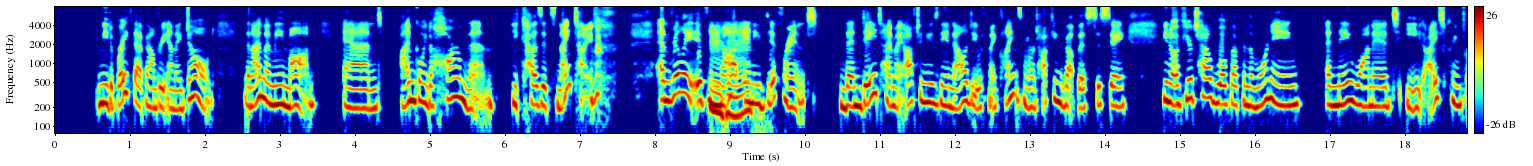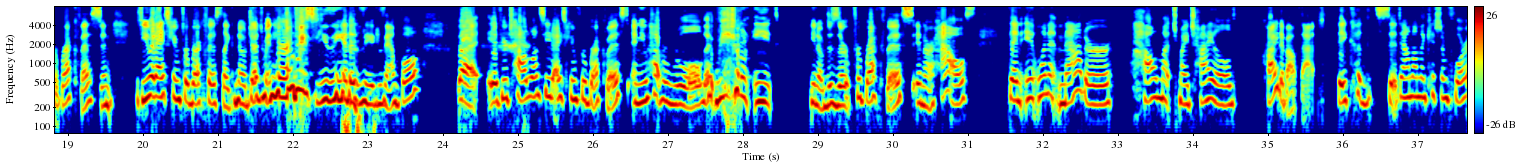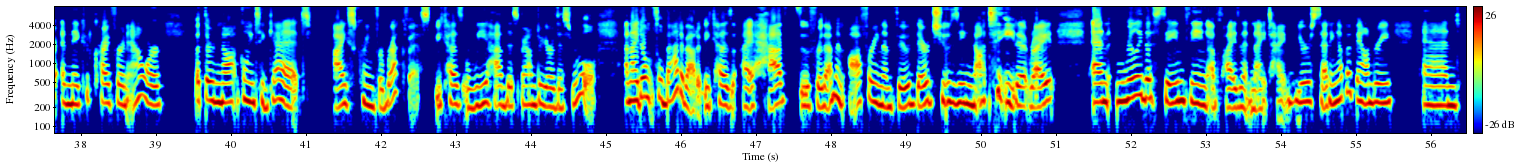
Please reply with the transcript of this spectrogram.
me to break that boundary and I don't, then I'm a mean mom and I'm going to harm them because it's nighttime. and really, it's mm-hmm. not any different than daytime. I often use the analogy with my clients when we're talking about this to say, you know, if your child woke up in the morning and they wanted to eat ice cream for breakfast. And if you had ice cream for breakfast, like no judgment here, I'm just using it as the example. But if your child wants to eat ice cream for breakfast and you have a rule that we don't eat, you know, dessert for breakfast in our house, then it wouldn't matter how much my child cried about that. They could sit down on the kitchen floor and they could cry for an hour, but they're not going to get ice cream for breakfast because we have this boundary or this rule. And I don't feel bad about it because I have food for them. I'm offering them food. They're choosing not to eat it, right? And really the same thing applies at nighttime. You're setting up a boundary and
